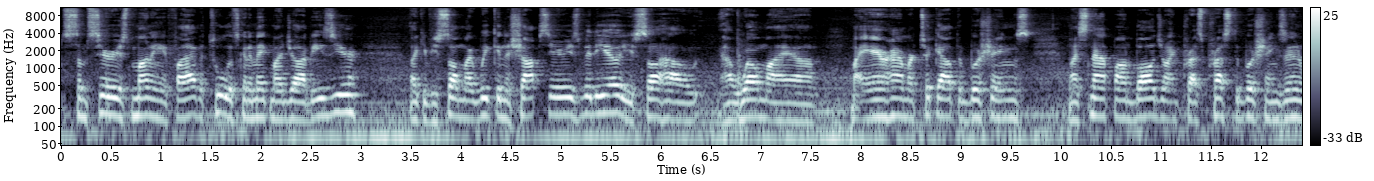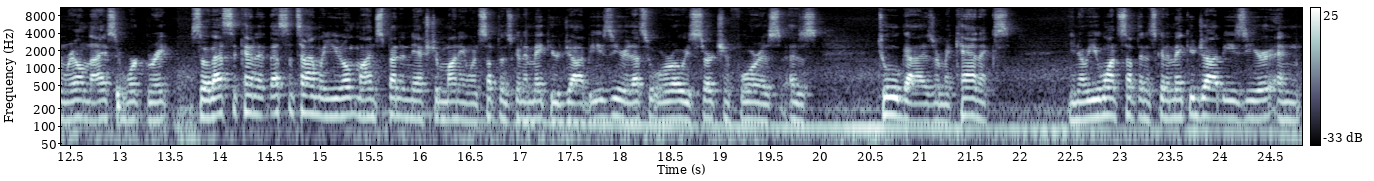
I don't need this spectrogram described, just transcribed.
some serious money if I have a tool that's going to make my job easier like if you saw my week in the shop series video, you saw how, how well my, uh, my air hammer took out the bushings. My snap-on ball joint press pressed the bushings in real nice. It worked great. So that's the kind of that's the time when you don't mind spending the extra money when something's going to make your job easier. That's what we're always searching for as as tool guys or mechanics. You know, you want something that's going to make your job easier and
